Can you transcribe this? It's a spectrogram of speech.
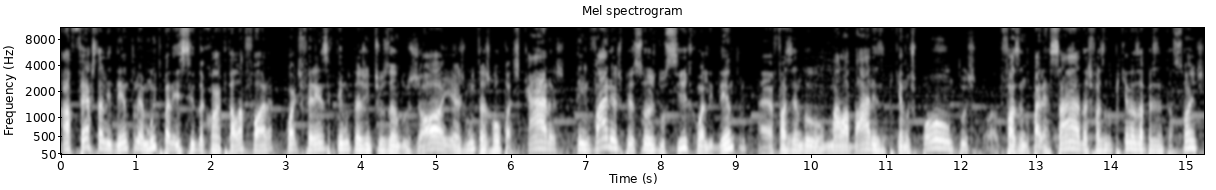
A festa ali dentro é muito parecida com a que tá lá fora, com a diferença que tem muita gente usando joias, muitas roupas caras. Tem várias pessoas do circo ali dentro, é, fazendo malabares em pequenos pontos, fazendo palhaçadas, fazendo pequenas apresentações.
